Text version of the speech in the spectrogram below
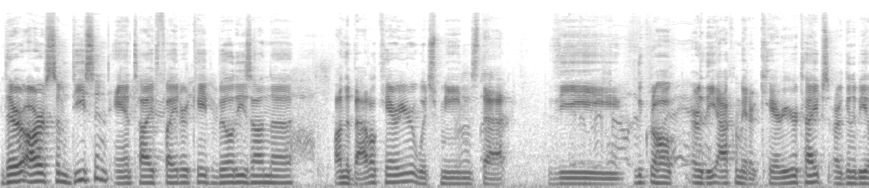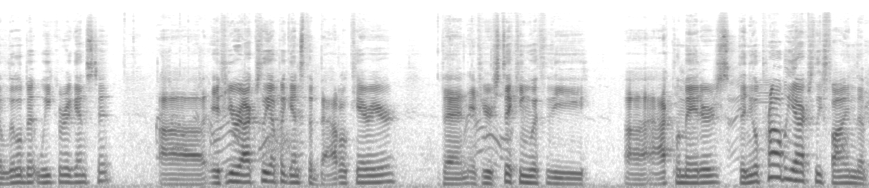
there are some decent anti-fighter capabilities on the on the battle carrier, which means that the Lucrehulk or the Acclamator carrier types are going to be a little bit weaker against it. Uh, if you're actually up against the battle carrier, then if you're sticking with the uh, acclamators, then you'll probably actually find the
